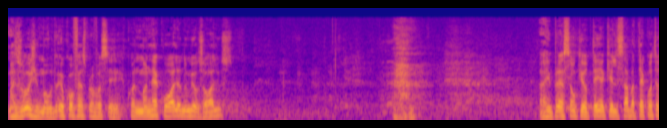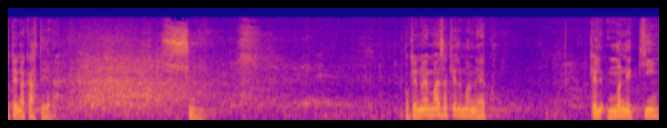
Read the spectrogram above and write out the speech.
Mas hoje, irmão, eu confesso para você, quando Maneco olha nos meus olhos, a impressão que eu tenho é que ele sabe até quanto eu tenho na carteira. Sum. Porque não é mais aquele maneco aquele manequim.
